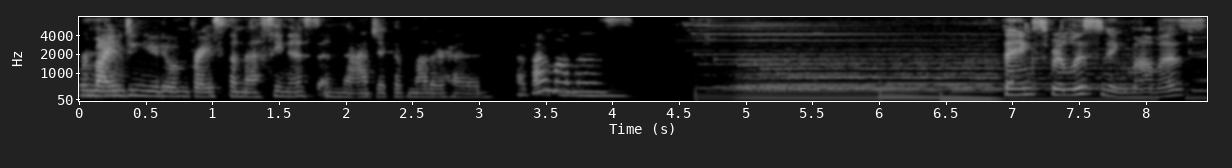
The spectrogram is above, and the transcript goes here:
reminding you to embrace the messiness and magic of motherhood. Bye bye, mamas. Mm-hmm. Thanks for listening, mamas.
